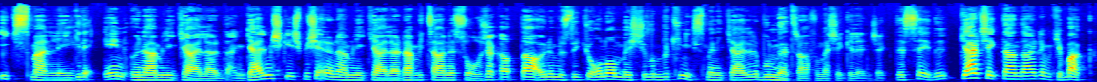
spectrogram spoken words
X-Men'le ilgili en önemli hikayelerden, gelmiş geçmiş en önemli hikayelerden bir tanesi olacak. Hatta önümüzdeki 10-15 yılın bütün X-Men hikayeleri bunun etrafında şekillenecek deseydi gerçekten derdim ki bak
